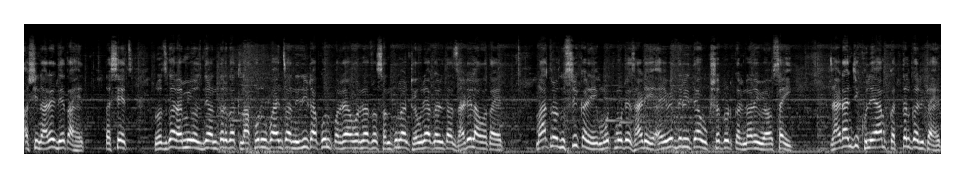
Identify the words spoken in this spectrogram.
अशी नारे देत आहेत. तसेच रोजगार हमी योजनेअंतर्गत लाखो रुपयांचा निधी टाकून पर्यावरणाचं संतुलन ठेवण्याकरिता झाडे लावत आहेत. मात्र दुसरीकडे मोठमोठे झाडे अवैधरित्या वृक्षतोड करणारे व्यावसायिक झाडांची खुलेआम कत्तल करीत आहेत.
